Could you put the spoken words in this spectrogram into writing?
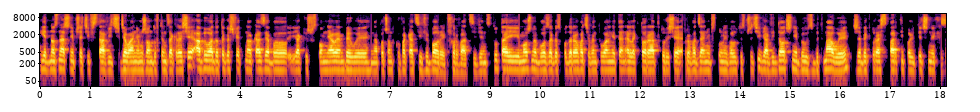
jednoznacznie przeciwstawić działaniom rządu w tym zakresie, a była do tego świetna okazja, bo jak już wspomniałem, były na początku wakacji wybory w Chorwacji, więc tutaj można było zagospodarować ewentualnie ten elektorat, który się wprowadzeniu wspólnej waluty sprzeciwia. Widocznie był zbyt mały, żeby któraś z partii politycznych z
